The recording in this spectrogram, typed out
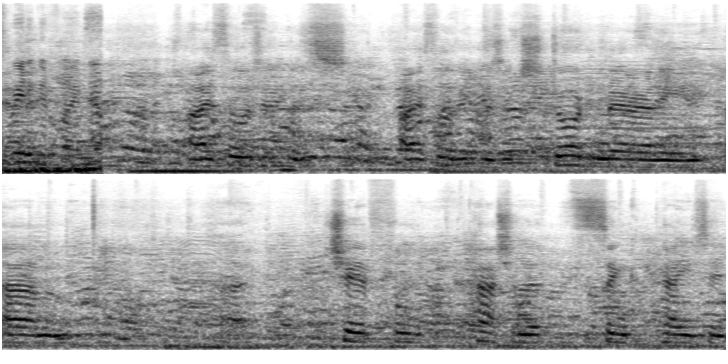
That's really good voice. I thought it was, I thought it was extraordinarily um, uh, cheerful, passionate, syncopated,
